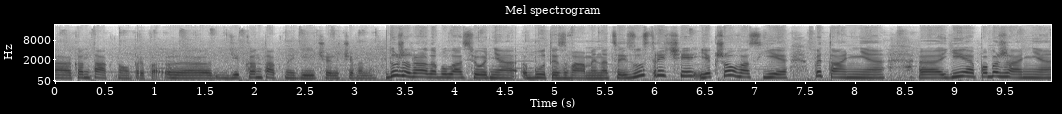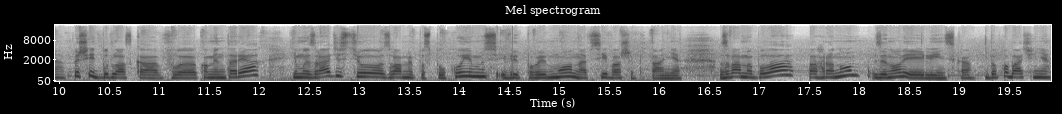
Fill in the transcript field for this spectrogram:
е, контактного е, контактної діючої речовини. Дуже рада була сьогодні бути з вами на цій зустрічі. Якщо у вас є питання, е, є побажання, пишіть, будь ласка, в коментарях, і ми з радістю з вами поспілкуємось і відповімо на всі ваші питання. З вами була агроном Зіновія Ілінська. До побачення.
